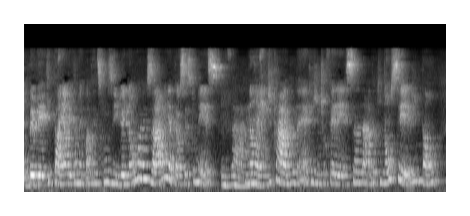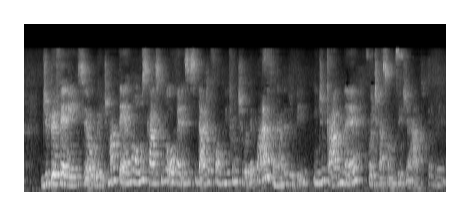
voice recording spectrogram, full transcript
O bebê que está em aleitamento materno exclusivo, ele não vai usar e até o sexto mês. Exato. Não é indicado, né, que a gente ofereça nada que não seja, então, de preferência o leite materno, ou nos casos que houver necessidade, a forma infantil adequada para cada bebê, indicado, né, com indicação do pediatra também.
